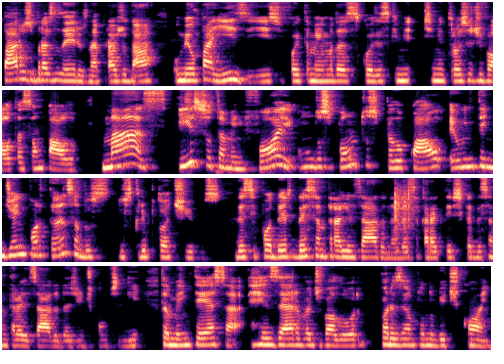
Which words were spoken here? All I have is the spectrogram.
para os brasileiros, né, para ajudar o meu país. E isso foi também uma das coisas que me, que me trouxe de volta a São Paulo. Mas isso também foi um dos pontos pelo qual eu entendi a importância dos, dos criptoativos, desse poder descentralizado, né, dessa característica descentralizada da gente conseguir também ter essa reserva de valor, por exemplo, no Bitcoin.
